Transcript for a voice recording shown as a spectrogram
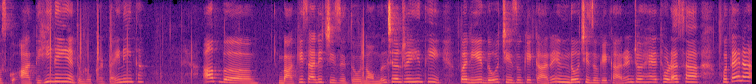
उसको आती ही नहीं है तो वो करता ही नहीं था। अब बाकी सारी चीज़ें तो नॉर्मल चल रही थी, पर ये दो चीज़ों के कारण, इन दो चीज़ों के कारण जो है थोड़ा सा होता है ना,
